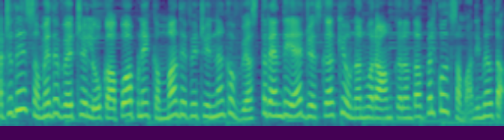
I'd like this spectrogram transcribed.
ਅੱਜ ਦੇ ਸਮੇਂ ਦੇ ਵਿੱਚ ਲੋਕ ਆਪੋ ਆਪਣੇ ਕੰਮਾਂ ਦੇ ਵਿੱਚ ਇੰਨਾ ਕੁ ਵਿਅਸਤ ਰਹਿੰਦੇ ਆ ਜਿਸ ਕਰਕੇ ਉਹਨਾਂ ਨੂੰ ਆਰਾਮ ਕਰਨ ਦਾ ਬਿਲਕੁਲ ਸਮਾਂ ਨਹੀਂ ਮਿਲਦਾ।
